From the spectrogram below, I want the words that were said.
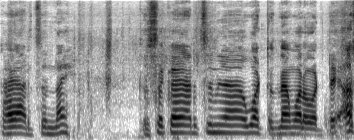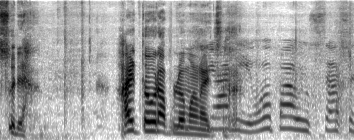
काय अडचण नाही. तसं काय अडचण वाटत नाही मला वाटतंय. असू द्या. हाय तवर आपलं म्हणायचं. आली हो पाऊस असं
